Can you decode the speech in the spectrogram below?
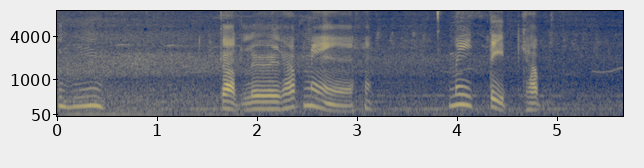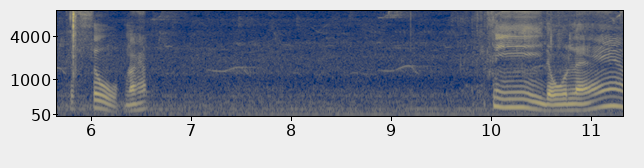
อือหือ กัดเลยครับแหมไม่ติดครับกระสูบนะครับ นี่โดนแล้ว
